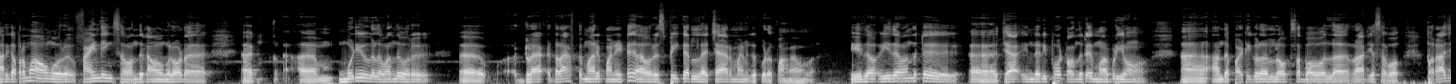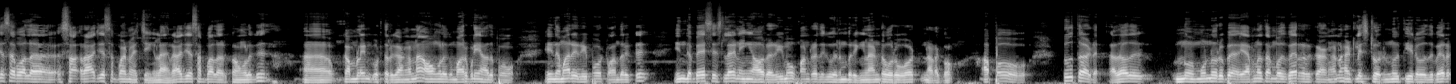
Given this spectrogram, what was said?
அதுக்கப்புறமா அவங்க ஒரு ஃபைண்டிங்ஸை வந்துட்டு அவங்களோட முடிவுகளை வந்து ஒரு ட்ரா டிராஃப்ட் மாதிரி பண்ணிவிட்டு அவர் ஸ்பீக்கரில் சேர்மேனுக்கு கொடுப்பாங்க அவங்க. இதை இதை வந்துட்டு இந்த ரிப்போர்ட் வந்துட்டு மறுபடியும் அந்த பர்டிகுலர் லோக்சபாவோ இல்லை ராஜ்யசபா இப்போ ராஜ்யசபாவில் ச ராஜ்யசபான்னு வச்சிங்களேன் ராஜ்யசபாவில் இருக்கவங்களுக்கு கம்ப்ளைண்ட் கொடுத்துருக்காங்கன்னா அவங்களுக்கு மறுபடியும் அது போகும். இந்த மாதிரி ரிப்போர்ட் வந்திருக்கு. இந்த பேசிஸில் நீங்கள் அவரை ரிமூவ் பண்ணுறதுக்கு விரும்புகிறீங்களான்ட்டு ஒரு ஓட் நடக்கும். அப்போது டூ தேர்ட் அதாவது இன்னும் முந்நூறு பேர் இரநூத்தம்பது பேர் இருக்காங்கன்னா அட்லீஸ்ட் ஒரு நூற்றி இருபது பேர்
